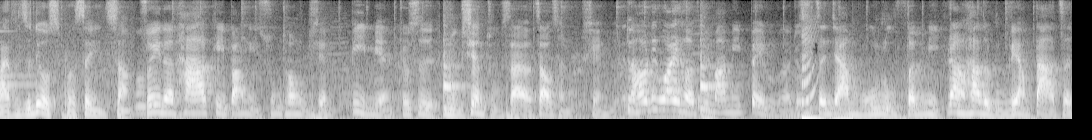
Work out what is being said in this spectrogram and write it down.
百分之六十 percent 以上，所以呢，它可以帮你疏通乳腺，避免就是乳腺阻塞而造成乳腺炎。然后另外一盒孕妈咪贝乳呢，就是增加母乳分泌，让它的乳量大增。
